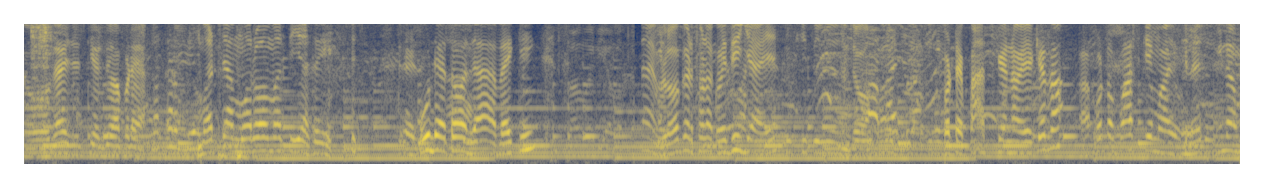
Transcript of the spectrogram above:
તો ગાઈસ અત્યારે જો આપણે મરચા મોરવામાં તૈયાર થઈ. ઉડે તો જા બાકી વ્લોગર થોડાક વધી ગયા છે. જો પોતે પાંચ કે નો એ કેતો? આ ફોટો પાસ કેમ આવ્યો. ઇનામ.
